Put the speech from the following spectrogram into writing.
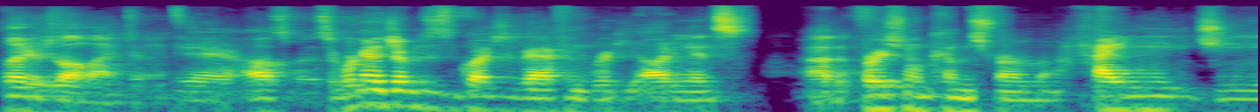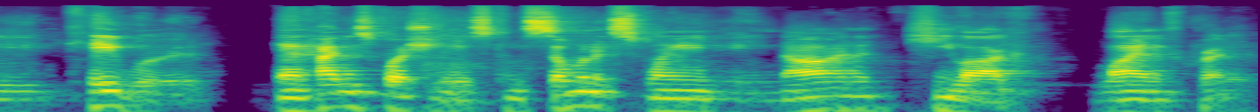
Pleasure's all mine, Tony. Yeah, awesome. So we're going to jump into some questions we have from the rookie audience. Uh, the first one comes from Heidi G. Kaywood. And Heidi's question is Can someone explain a non HELOC line of credit?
